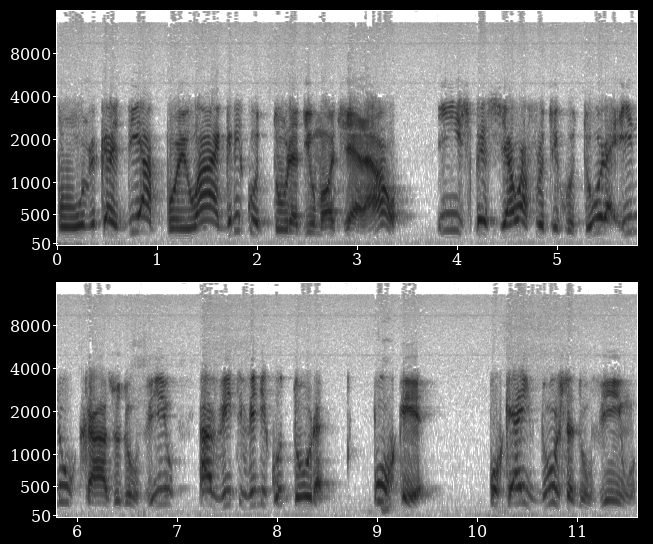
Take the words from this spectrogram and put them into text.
públicas de apoio à agricultura de um modo geral, em especial à fruticultura e, no caso do vinho, à vitivinicultura. Por quê? Porque a indústria do vinho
